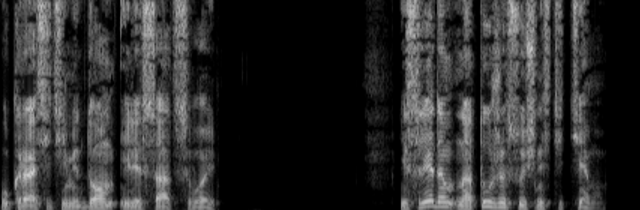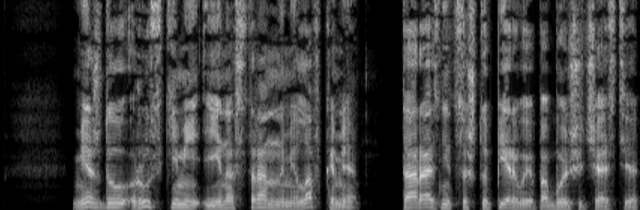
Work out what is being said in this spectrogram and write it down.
украсить ими дом или сад свой. И следом на ту же в сущности тему. Между русскими и иностранными лавками та разница, что первые по большей части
